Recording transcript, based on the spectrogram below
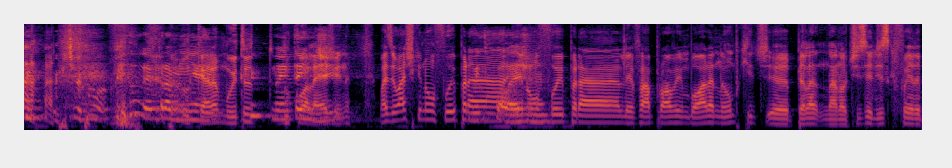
tipo, Lê pra mim o cara aí. muito do entendi. colégio, né? Mas eu acho que não foi colégio, não né? foi para levar a prova embora, não, porque eh, pela, na notícia diz que foi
